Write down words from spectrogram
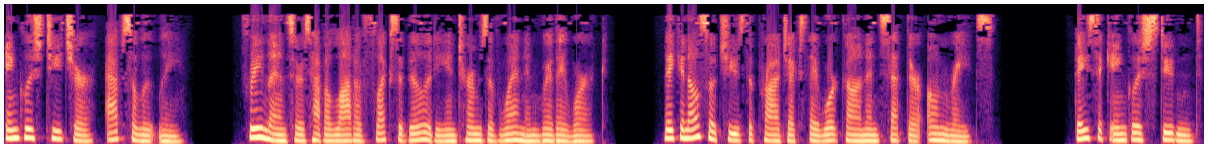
English teacher, absolutely. Freelancers have a lot of flexibility in terms of when and where they work. They can also choose the projects they work on and set their own rates. Basic English student,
